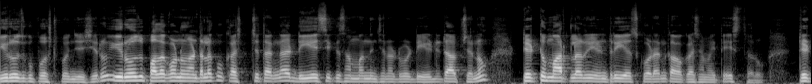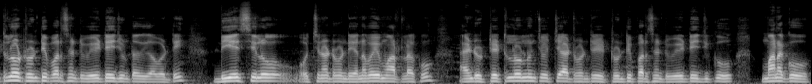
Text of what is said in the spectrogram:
ఈ రోజుకు పోస్ట్ పోన్ చేశారు ఈ రోజు పదకొండు గంటలకు ఖచ్చితంగా డిఎస్సికి సంబంధించినటువంటి ఎడిట్ ఆప్షన్ టెట్ మార్కులను ఎంట్రీ చేసుకోవడానికి అవకాశం అయితే ఇస్తారు. టెట్లో ట్వంటీ పర్సెంట్ వెయిటేజ్ ఉంటుంది కాబట్టి డిఎస్సిలో వచ్చినటువంటి ఎనభై మార్కులకు అండ్ టెట్లో నుంచి వచ్చేటువంటి ట్వంటీ పర్సెంట్ వెయిటేజ్కు మనకు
